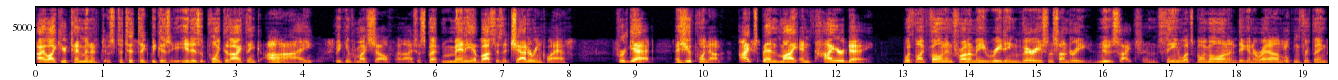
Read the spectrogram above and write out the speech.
I like your 10 minute statistic because it is a point that I think I, speaking for myself, and I suspect many of us in the chattering class, forget. As you point out, I spend my entire day with my phone in front of me reading various and sundry news sites and seeing what's going on and digging around, looking for things,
